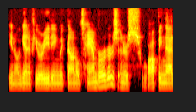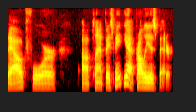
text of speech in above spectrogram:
You know, again, if you're eating McDonald's hamburgers and are swapping that out for uh, plant based meat, yeah, it probably is better.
